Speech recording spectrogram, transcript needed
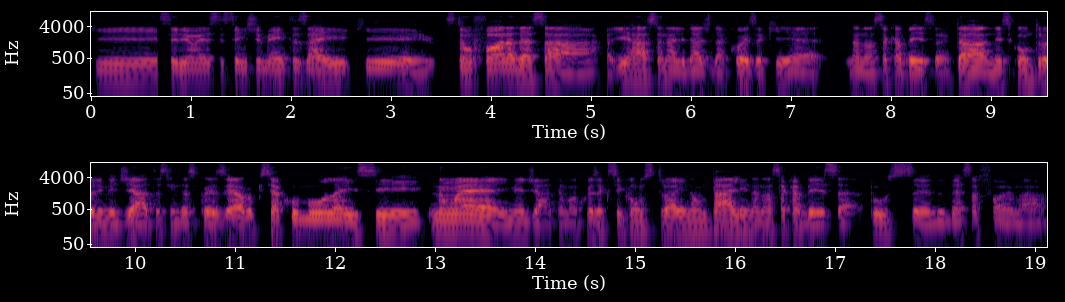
que seriam esses sentimentos aí que estão fora dessa irracionalidade da coisa, que é na nossa cabeça tá nesse controle imediato assim das coisas é algo que se acumula e se não é imediato é uma coisa que se constrói e não tá ali na nossa cabeça pulsando dessa forma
